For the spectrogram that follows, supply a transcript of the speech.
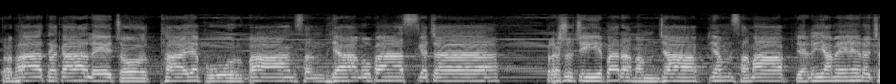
प्रभातकाले चोत्थाय पूर्वाम् सन्ध्यामुपास्य च। प्रशुची परमम् जाप्यम् समाप्य नियमेन च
